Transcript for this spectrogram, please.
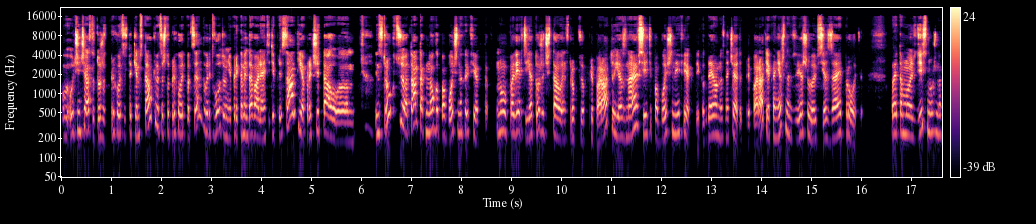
очень часто тоже приходится с таким сталкиваться, что приходит пациент, говорит, вот, вы мне порекомендовали антидепрессант, я прочитал э, инструкцию, а там так много побочных эффектов. Ну, поверьте, я тоже читала инструкцию к препарату, я знаю все эти побочные эффекты. И когда я вам назначаю этот препарат, я, конечно, взвешиваю все за и против. Поэтому здесь нужно,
